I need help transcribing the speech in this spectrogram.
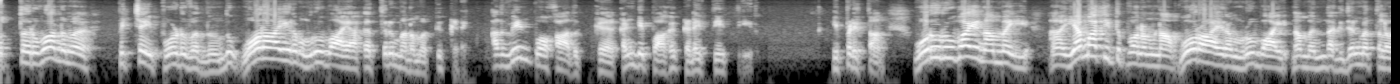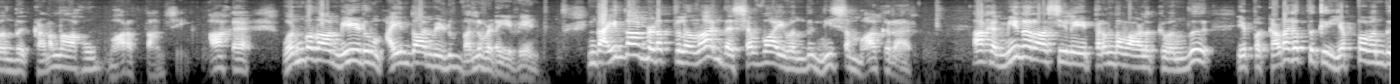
ஒத்த ரூபா நம்ம பிச்சை போடுவது வந்து ஓராயிரம் ரூபாயாக திரும்ப நமக்கு கிடைக்கும். அது வீண் போகாது க கண்டிப்பாக கிடைத்தே தீரும். இப்படித்தான். ஒரு ரூபாய் நம்ம ஏமாத்திட்டு போனோம்னா ஓராயிரம் ரூபாய் நம்ம இந்த ஜென்மத்தில் வந்து கடனாகவும் மாறத்தான் செய்யும். ஆக ஒன்பதாம் வீடும் ஐந்தாம் வீடும் வலுவடைய வேண்டும். இந்த ஐந்தாம் இடத்துல தான் இந்த செவ்வாய் வந்து நீசம் ஆகிறார் ஆக மீனராசியிலே பிறந்தவாளுக்கு வந்து இப்போ கடகத்துக்கு எப்போ வந்து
